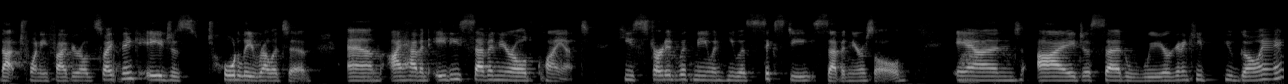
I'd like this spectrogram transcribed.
that 25 year old. So I think age is totally relative. Um, I have an 87 year old client. He started with me when he was 67 years old. And I just said, We're going to keep you going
